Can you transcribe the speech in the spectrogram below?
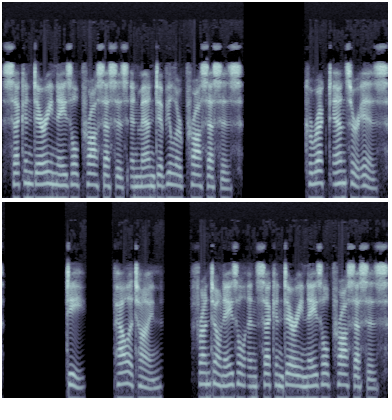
secondary nasal processes and mandibular processes. Correct answer is D. Palatine, frontonasal and secondary nasal processes.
